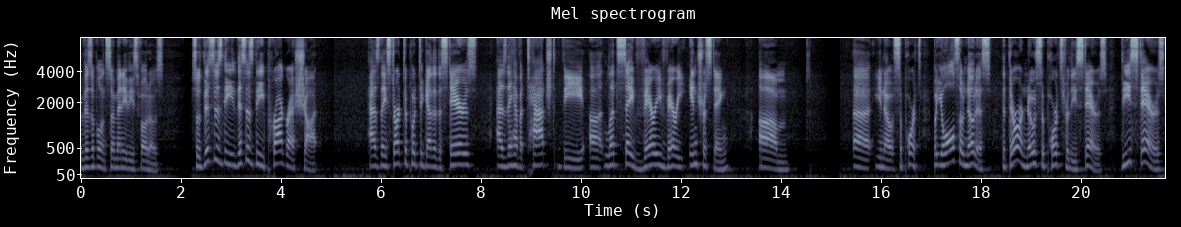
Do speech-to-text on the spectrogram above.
visible in so many of these photos. So this is the this is the progress shot as they start to put together the stairs, as they have attached the, uh, let's say, very, very interesting, um, uh, you know, supports. But you'll also notice that there are no supports for these stairs. These stairs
